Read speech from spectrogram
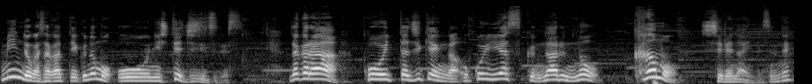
民度が下がっていくのも往々にして事実です。だからこういった事件が起こりやすくなるのかもしれないんですよね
